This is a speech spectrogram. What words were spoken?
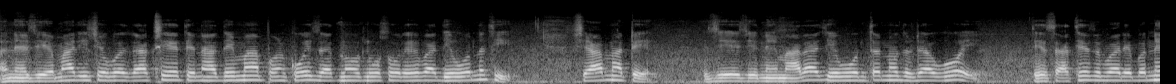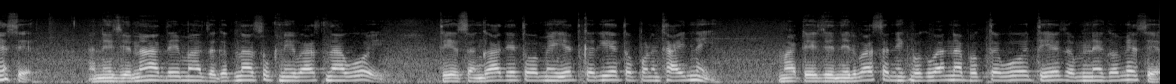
અને જે અમારી શોભત રાખશે તેના હૃદયમાં પણ કોઈ જાતનો લોસો રહેવા દેવો નથી. શા માટે? જે જેને મારા જેવો અંતરનો દૃઢાવ હોય, તે સાથે જ અમારે બને છે. અને જેના હૃદયમાં જગતના સુખની વાસના હોય, તે સંઘાતે તો અમે યદ કરીએ તો પણ થાય નહીં. માટે જે નિર્વાસનિક ભગવાનના ભક્ત હોય, તે જ અમને ગમે છે.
